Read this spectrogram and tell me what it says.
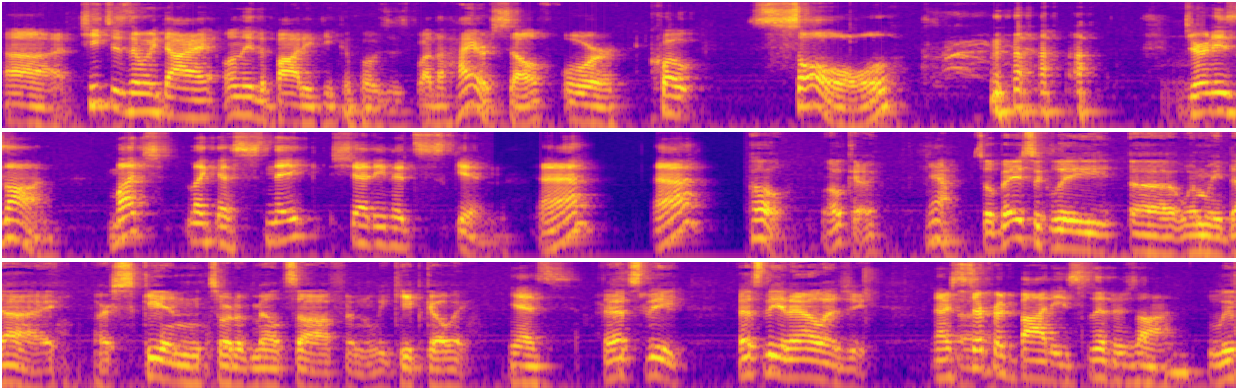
Uh, teaches that we die, only the body decomposes, while the higher self, or quote, soul, journeys on, much like a snake shedding its skin. Eh? Eh? Oh, okay. Yeah. So basically, uh, when we die, our skin sort of melts off, and we keep going. Yes. That's the that's the analogy. And our serpent body slithers on. We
